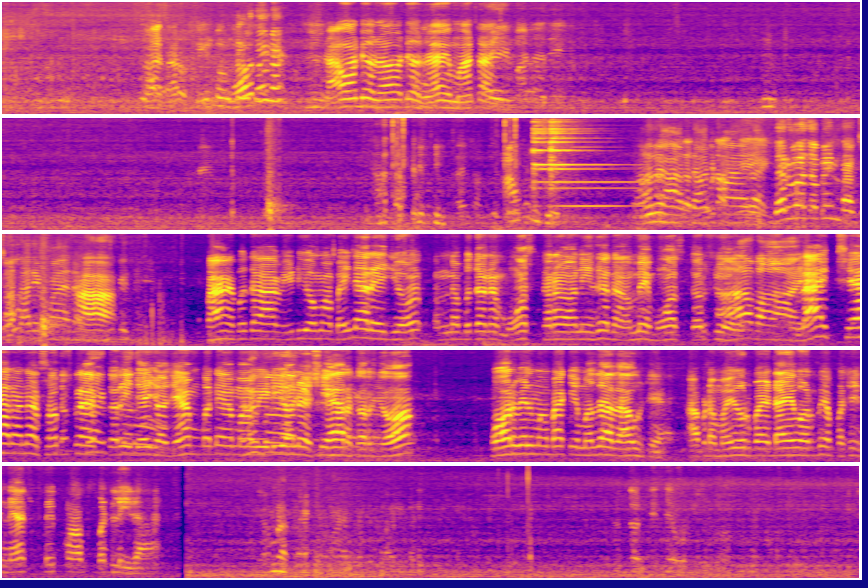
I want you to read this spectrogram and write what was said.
રાવા દો રાવા દો જય માતાજી. દરવાજા બેન હા ભાઈ બધા વિડીયોમાં બન્યા રહેજો. તમને બધાને મોજ કરાવવાની છે ને અમે મોજ કરશું. લાઈક શેર અને સબસ્ક્રાઇબ કરી દેજો. જેમ બને એમ આ શેર કરજો. ફોર વ્હીલમાં બાકી મજા જ આવશે. આપણે મયુરભાઈ ડ્રાઈવર છે પછી નેક્સ્ટ ટ્રીપમાં બદલી જાય.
